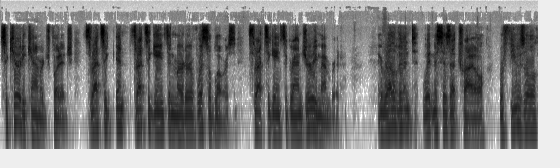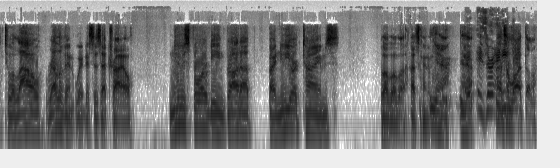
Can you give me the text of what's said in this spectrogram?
Security camera footage. Threats, ag- and threats against and murder of whistleblowers. Threats against a grand jury member. Irrelevant witnesses at trial. Refusal to allow relevant witnesses at trial. News 4 being brought up by New York Times. Blah, blah, blah. That's kind of Yeah, yeah. Is there That's any- a lot though.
